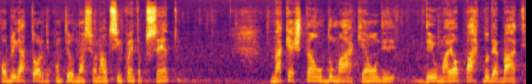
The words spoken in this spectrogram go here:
obrigatório de conteúdo nacional de 50%. Na questão do mar, que é onde deu maior parte do debate,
